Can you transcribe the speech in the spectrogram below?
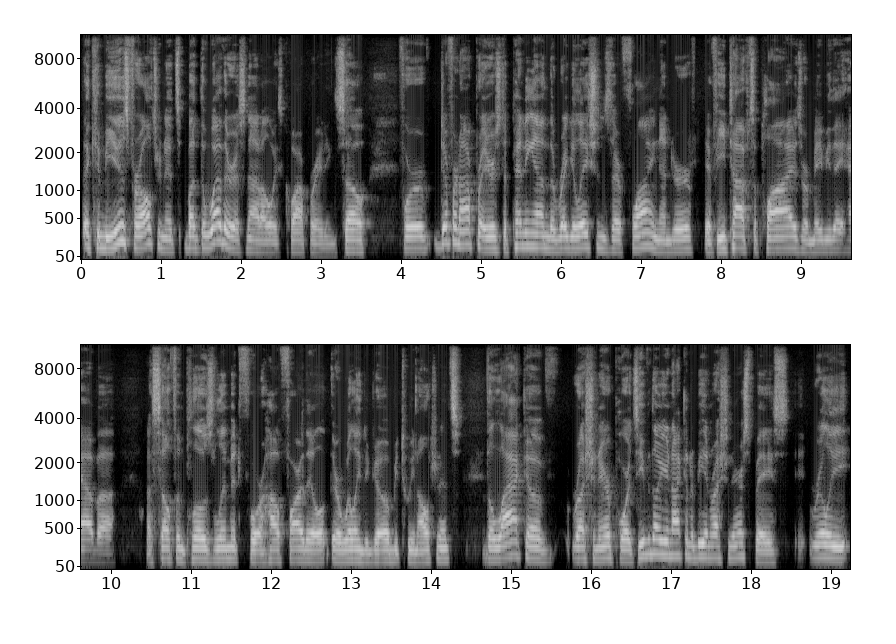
that can be used for alternates, but the weather is not always cooperating. So, for different operators, depending on the regulations they're flying under, if ETOPS applies, or maybe they have a, a self-imposed limit for how far they'll, they're willing to go between alternates. The lack of Russian airports, even though you're not going to be in Russian airspace, it really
